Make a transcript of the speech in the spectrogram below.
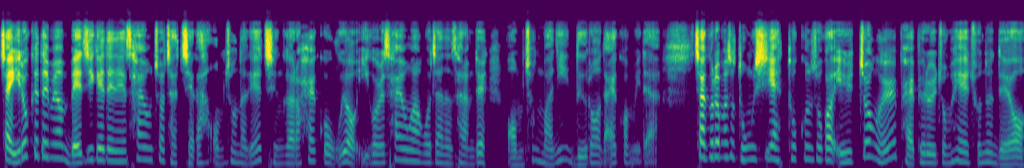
자, 이렇게 되면 매직에 대한 사용처 자체가 엄청나게 증가를 할 거고요. 이걸 사용하고자 하는 사람들 엄청 많이 늘어날 겁니다. 자, 그러면서 동시에 토큰 소각 일정을 발표를 좀 해줬는데요.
